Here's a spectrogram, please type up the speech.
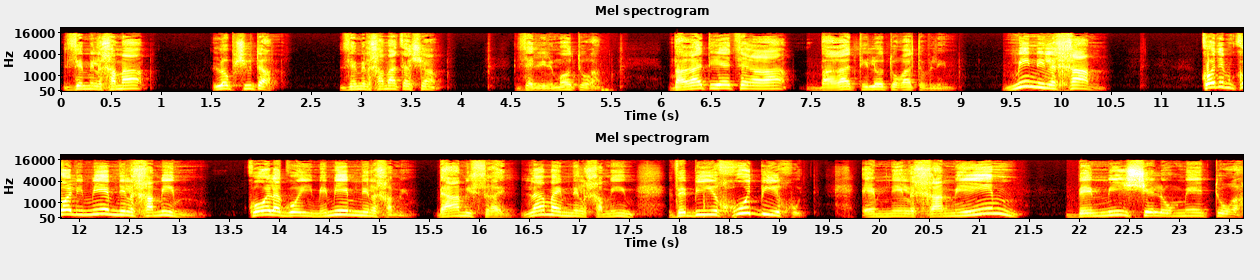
זה מלחמה לא פשוטה. זה מלחמה קשה. זה ללמוד תורה. בראתי יצר הרע, בראתי לו תורת תבלין. מי נלחם? קודם כל, עם מי הם נלחמים? כל הגויים, עם מי הם נלחמים? בעם ישראל. למה הם נלחמים? ובייחוד בייחוד. הם נלחמים במי שלומד תורה,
